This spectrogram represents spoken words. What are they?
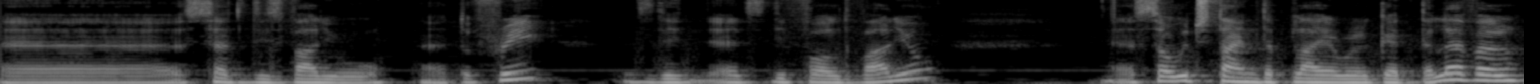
uh, set this value uh, to 3, it's the its default value. Uh, so each time the player will get the level,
